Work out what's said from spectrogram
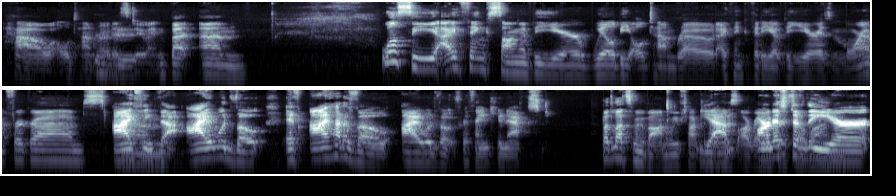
how Old Town Road is Mhm. doing. But um We'll see. I think song of the year will be Old Town Road. I think video of the year is more up for grabs. I Um, think that I would vote if I had a vote. I would vote for "Thank You Next." But let's move on. We've talked Yeah, about this already. artist so of the long. year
